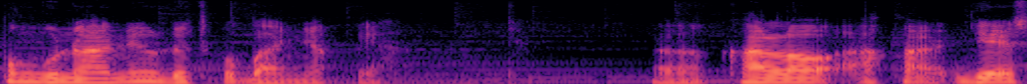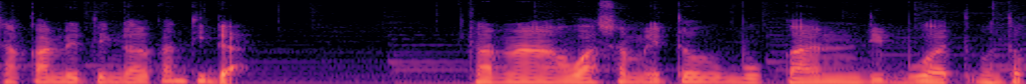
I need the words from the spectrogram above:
penggunaannya udah cukup banyak ya. Uh, kalau akan JS akan ditinggalkan tidak, karena Wasm itu bukan dibuat untuk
